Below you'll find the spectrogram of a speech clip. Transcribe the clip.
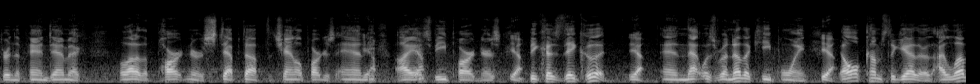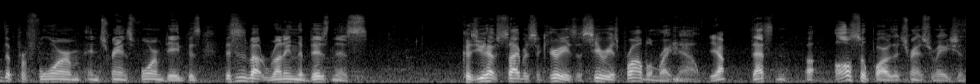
during the pandemic, a lot of the partners stepped up, the channel partners and Yeah. the ISV partners, Yeah. because they could. Yeah. And that was another key point. Yeah. It all comes together. I love the perform and transform, Dave, because this is about running the business. Because you have cybersecurity as a serious problem right now. Yep. That's uh, also part of the transformation.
